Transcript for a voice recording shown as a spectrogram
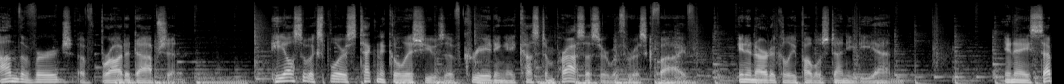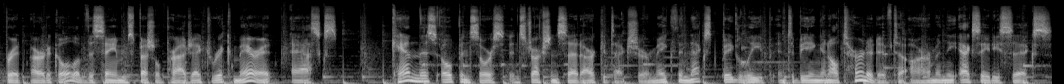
on the verge of broad adoption. He also explores technical issues of creating a custom processor with RISC-V in an article he published on EDN. In a separate article of the same special project, Rick Merritt asks, can this open source instruction set architecture make the next big leap into being an alternative to ARM and the x86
